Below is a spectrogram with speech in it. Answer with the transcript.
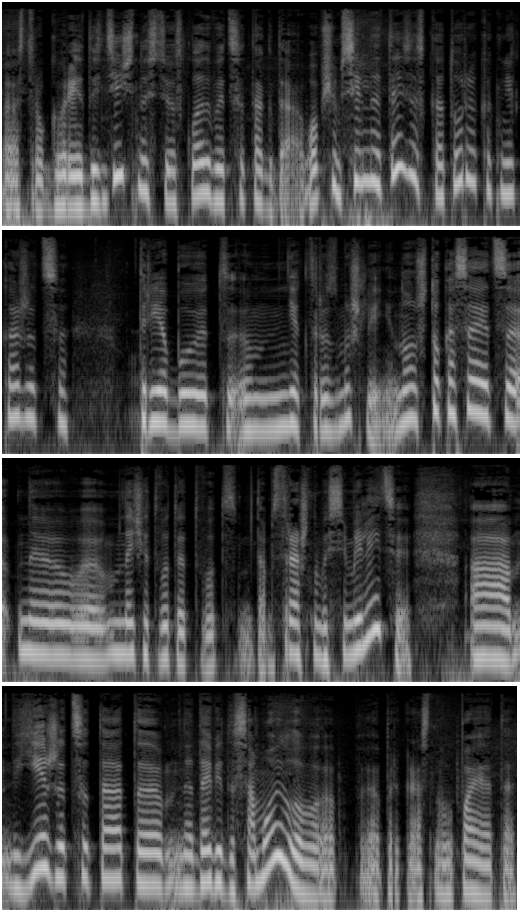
э, строго говоря, идентичностью складывается тогда. В общем, сильный тезис, который, как мне кажется, требует э, некоторых размышлений. Но что касается, э, значит, вот этого вот там страшного семилетия, э, есть же цитата Давида Самойлова, э, прекрасного поэта,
